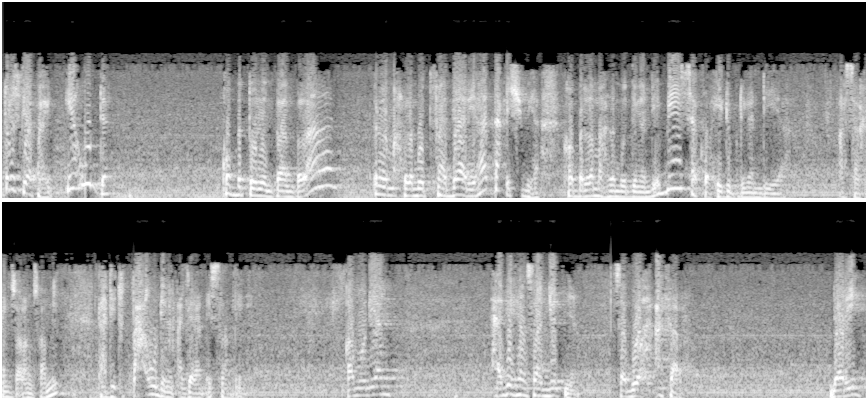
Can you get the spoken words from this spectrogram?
Terus diapain? Ya udah kau betulin pelan-pelan berlemah lembut fadariha ta'ish biha kau berlemah lembut dengan dia bisa kau hidup dengan dia. Asalkan seorang suami tadi itu tahu dengan ajaran Islam ini. Kemudian hadis yang selanjutnya sebuah asar dari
